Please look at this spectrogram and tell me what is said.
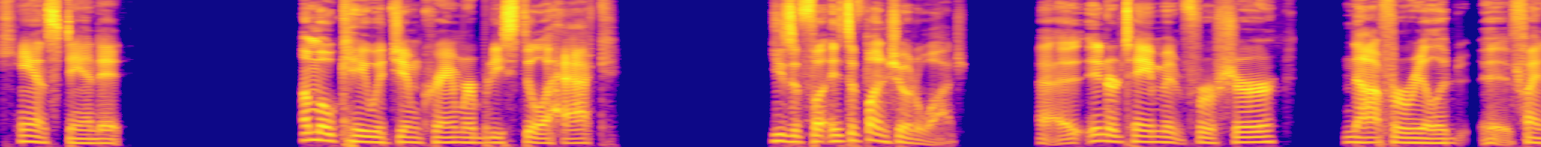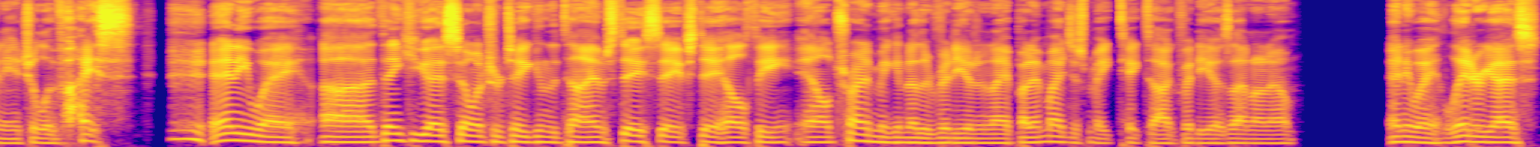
Can't stand it. I'm okay with Jim Cramer, but he's still a hack. He's a fun, it's a fun show to watch. Uh, entertainment for sure, not for real uh, financial advice anyway, uh, thank you guys so much for taking the time. Stay safe, stay healthy, and I'll try to make another video tonight, but I might just make TikTok videos. I don't know. Anyway, later, guys.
